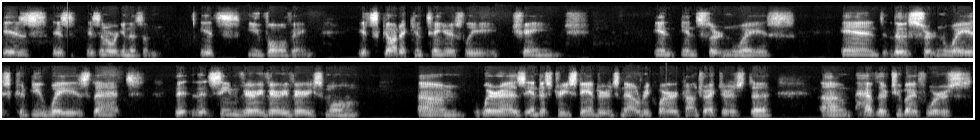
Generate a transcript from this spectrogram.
is is is an organism. It's evolving. It's got to continuously change in in certain ways, and those certain ways could be ways that that, that seem very very very small. Um, whereas industry standards now require contractors to um, have their two by fours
